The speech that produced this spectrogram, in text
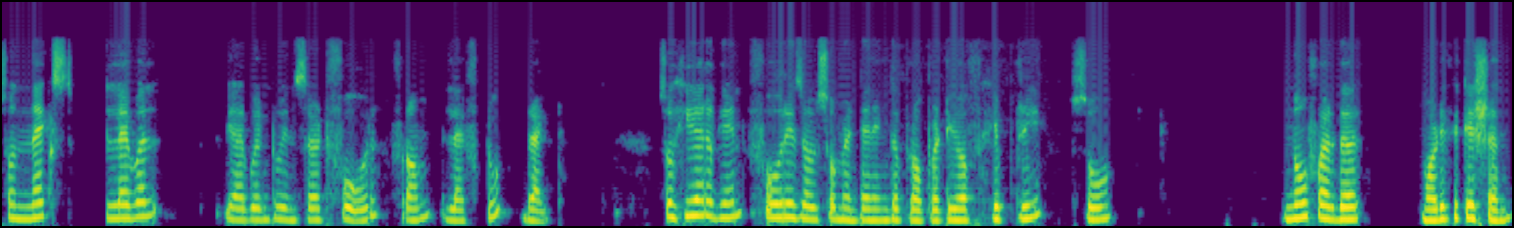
So next level we are going to insert 4 from left to right. So here again 4 is also maintaining the property of heap tree. So no further modification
